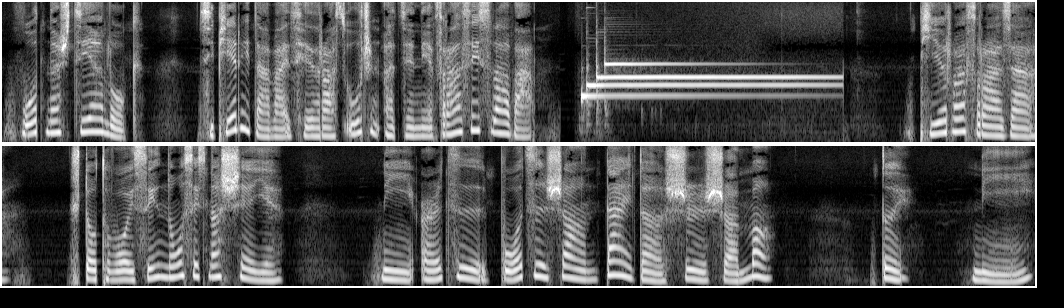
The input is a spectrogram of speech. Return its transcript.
Вот наш диалог. Теперь давайте разучим отдельные фразы и слова. Первая фраза. Что твой сын носит на шее? 你儿子脖子上戴的是什么？对，你，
